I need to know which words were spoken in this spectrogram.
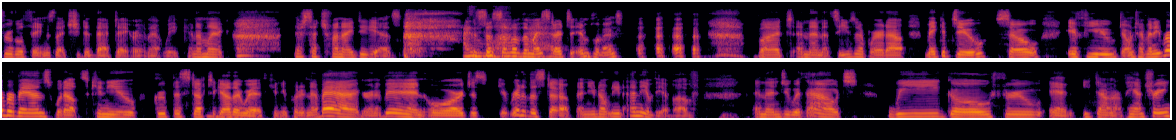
frugal things that she did that day or that week. And I'm like, oh, they're such fun ideas. so some of them that. I start to implement. but and then it's use up, wear it out, make it do. So if you don't have any rubber bands, what else can you group this stuff together mm-hmm. with? Can you put it in a bag or in a bin or just get rid of the stuff and you don't need any of the above? And then do without. We go through and eat down our pantry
